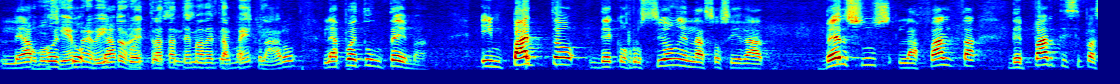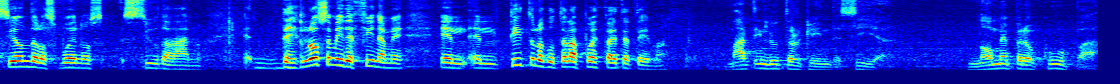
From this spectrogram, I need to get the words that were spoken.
le ha Como puesto... siempre, le ha Víctor, puesto, trata sí, temas del tapete. Claro, le ha puesto un tema, impacto de corrupción en la sociedad versus la falta de participación de los buenos ciudadanos. Desglóseme y defíname el, el título que usted le ha puesto a este tema. Martin Luther King decía, no me preocupa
